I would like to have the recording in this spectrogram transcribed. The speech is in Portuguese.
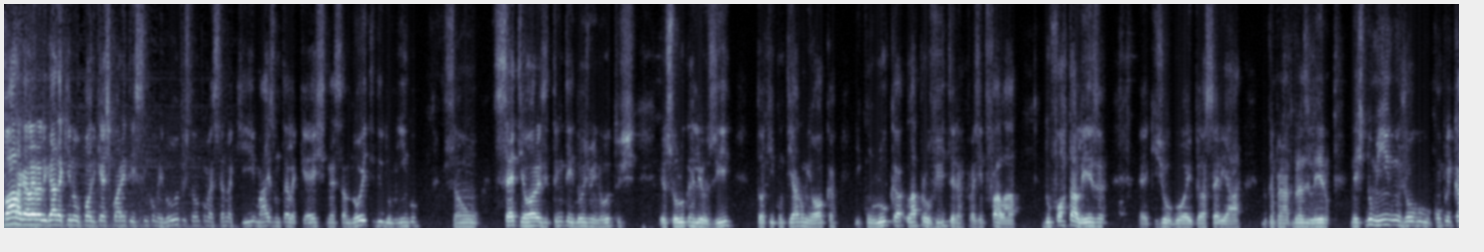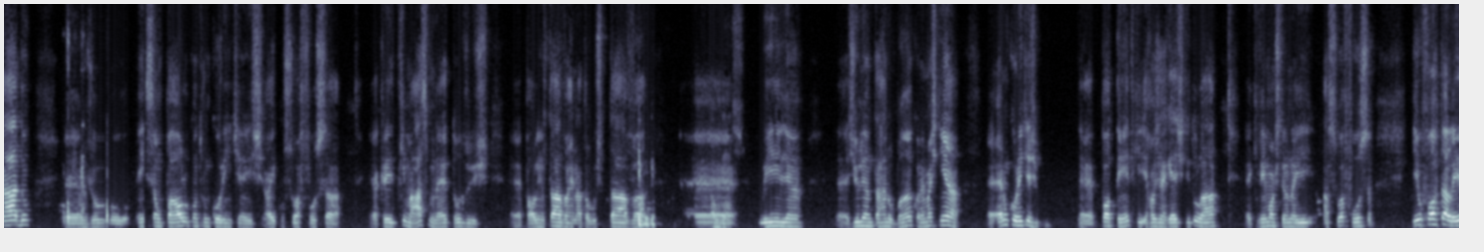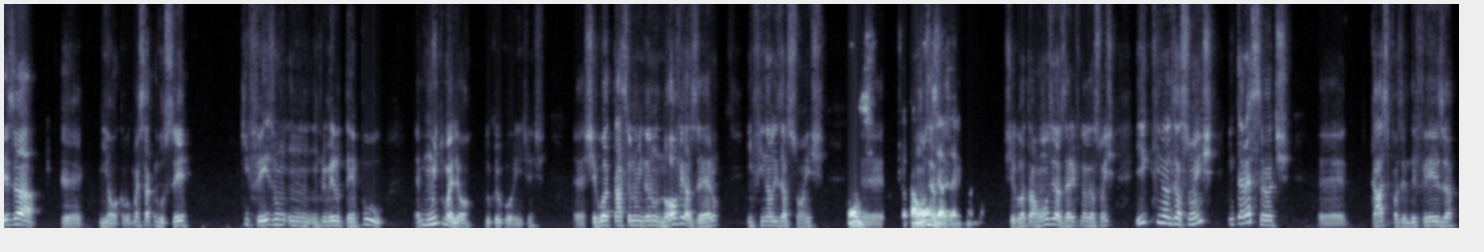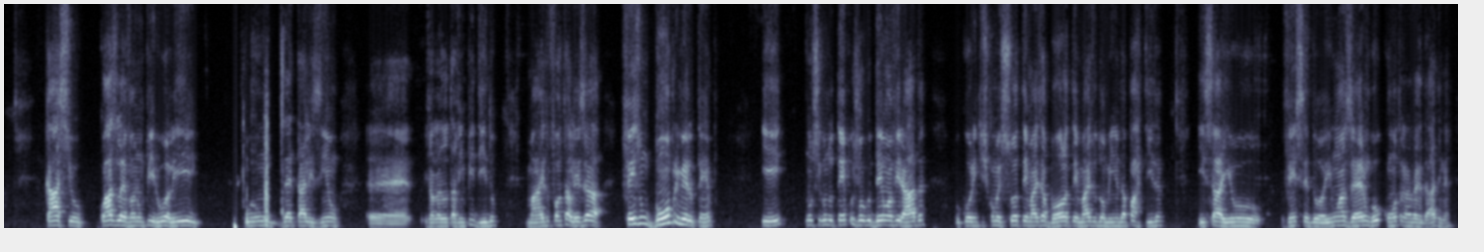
Fala galera ligada aqui no podcast 45 minutos. Estamos começando aqui mais um telecast nessa noite de domingo. São 7 horas e 32 minutos. Eu sou o Lucas Leuzi, estou aqui com o Thiago Minhoca e com o Luca Laprovítera para a gente falar do Fortaleza, é, que jogou aí pela Série A do Campeonato Brasileiro neste domingo. Um jogo complicado, é, um jogo em São Paulo contra um Corinthians aí com sua força, acredito que máximo, né? Todos os é, Paulinho estava, Renato Augusto estava, é, William, é, Juliano estava no banco, né? Mas tinha. É, era um Corinthians é, potente, que Roger Guedes titular, é, que vem mostrando aí a sua força. E o Fortaleza, Minhoca, vou começar com você, que fez um, um, um primeiro tempo é muito melhor do que o Corinthians. chegou a estar, se eu não me engano, 9 a 0 em finalizações. 11. É, Já está 11 a 0. 0 Chegou a estar 11 a 0 em finalizações e finalizações interessantes. É, Cássio fazendo defesa, Cássio quase levando um peru ali, por um detalhezinho, é, o jogador estava impedido, mas o Fortaleza fez um bom primeiro tempo e no segundo tempo o jogo deu uma virada. O Corinthians começou a ter mais a bola, ter mais o domínio da partida e saiu vencedor aí 1 a 0, um gol contra, na verdade, né?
